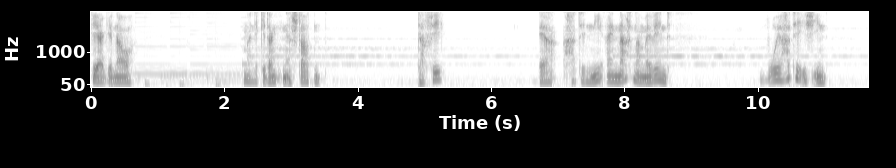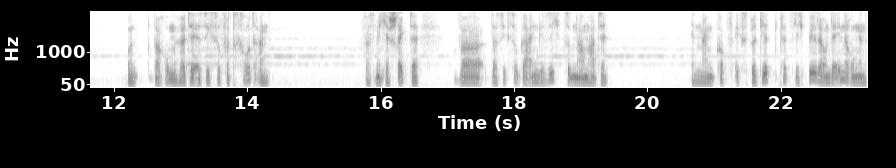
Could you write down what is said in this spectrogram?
Ja, genau. Meine Gedanken erstarrten. Duffy? Er hatte nie einen Nachnamen erwähnt. Woher hatte ich ihn? Und warum hörte er sich so vertraut an? Was mich erschreckte, war, dass ich sogar ein Gesicht zum Namen hatte. In meinem Kopf explodierten plötzlich Bilder und Erinnerungen.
